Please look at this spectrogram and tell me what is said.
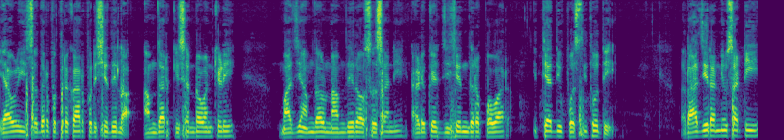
यावेळी सदर पत्रकार परिषदेला आमदार किसनराव वानखेडे माजी आमदार नामदेवराव ससानी ॲडव्होकेट जितेंद्र पवार इत्यादी उपस्थित होते. राजीरा न्यूजसाठी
